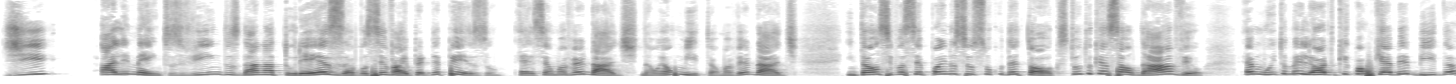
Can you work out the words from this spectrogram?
de alimentos vindos da natureza, você vai perder peso. Essa é uma verdade, não é um mito, é uma verdade. Então, se você põe no seu suco detox tudo que é saudável, é muito melhor do que qualquer bebida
